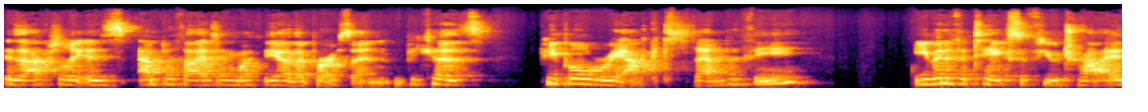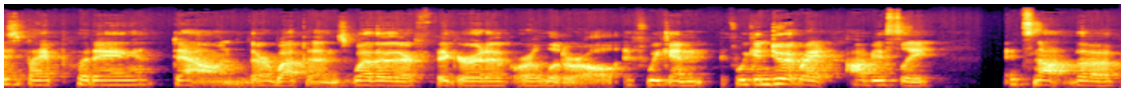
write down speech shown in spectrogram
is actually is empathizing with the other person because people react to empathy even if it takes a few tries by putting down their weapons whether they're figurative or literal. If we can if we can do it right obviously it's not the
